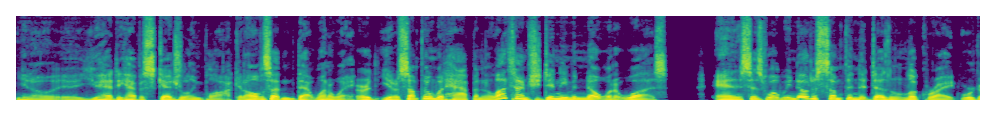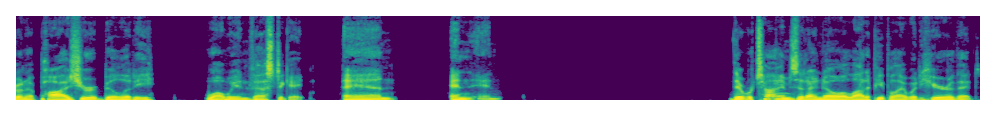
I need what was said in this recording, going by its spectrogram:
you know, uh, you had to have a scheduling block, and all of a sudden that went away. Or, you know, something would happen. And a lot of times you didn't even know what it was. And it says, well, we noticed something that doesn't look right. We're going to pause your ability while we investigate. And, and, and there were times that I know a lot of people I would hear that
